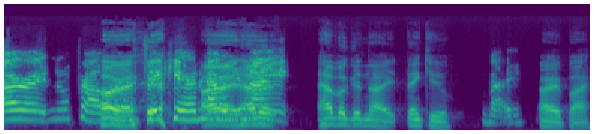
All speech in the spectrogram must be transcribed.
All right no problem. All right. Take care and have right, a good have night. a, have a good night. Thank you. Bye. All right bye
